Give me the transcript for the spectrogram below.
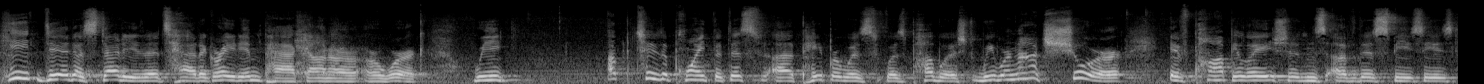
he did a study that's had a great impact on our, our work. We, up to the point that this uh, paper was, was published, we were not sure if populations of this species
